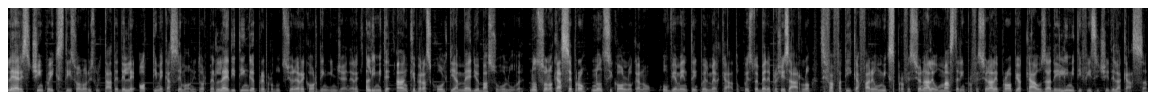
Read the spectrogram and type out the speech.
le Eris 5 XT sono risultate delle ottime casse monitor per l'editing, preproduzione e recording in genere, al limite anche per ascolti a medio e basso volume. Non sono casse pro, non si collocano ovviamente in quel mercato. Questo è bene precisarlo, si fa fatica a fare un mix professionale, un mastering professionale proprio a causa dei limiti fisici della cassa.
